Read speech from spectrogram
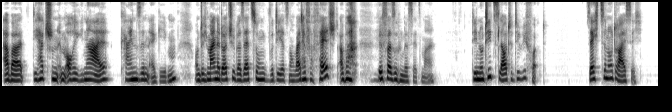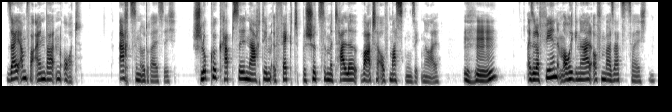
aber die hat schon im Original keinen Sinn ergeben. Und durch meine deutsche Übersetzung wird die jetzt noch weiter verfälscht, aber wir versuchen das jetzt mal. Die Notiz lautete wie folgt. 16.30 Uhr. Sei am vereinbarten Ort. 18.30 Uhr. Schlucke Kapsel nach dem Effekt, beschütze Metalle, warte auf Maskensignal. Mhm. Also da fehlen im Original offenbar Satzzeichen.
